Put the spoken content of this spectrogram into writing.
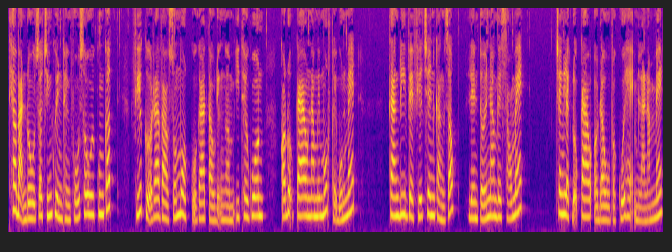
Theo bản đồ do chính quyền thành phố Seoul cung cấp, phía cửa ra vào số 1 của ga tàu điện ngầm Itaewon có độ cao 51,4 mét. Càng đi về phía trên càng dốc, lên tới 56 mét. Tranh lệch độ cao ở đầu và cuối hẻm là 5 mét.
